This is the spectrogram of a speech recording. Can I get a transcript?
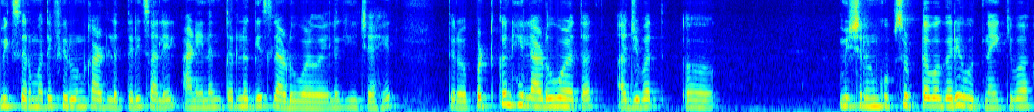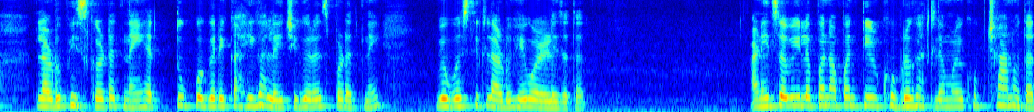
मिक्सरमध्ये फिरून काढलं तरी चालेल. आणि नंतर लगेच लाडू वळवायला घ्यायचे आहेत. तर पटकन हे लाडू वळतात. अजिबात मिश्रण खूप सुट्ट वगैरे होत नाही किंवा लाडू फिसकटत नाही ह्यात तूप वगैरे काही घालायची गरज पडत नाही. व्यवस्थित लाडू हे वळले जातात. आणि चवीला पण आपण तीळ खोबरं घातल्यामुळे खूप छान होतात.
